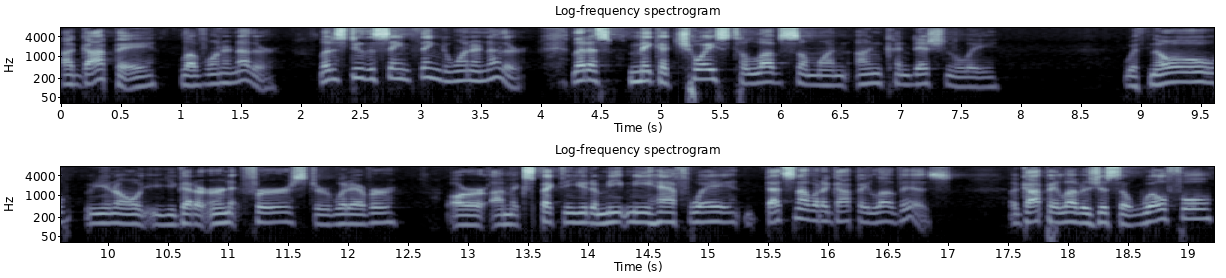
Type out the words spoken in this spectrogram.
agape, love one another. Let us do the same thing to one another. Let us make a choice to love someone unconditionally with no, you know, you got to earn it first or whatever, or I'm expecting you to meet me halfway. That's not what agape love is. Agape love is just a willful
